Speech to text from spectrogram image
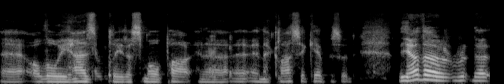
Uh, although he has played a small part in a in a classic episode. The other the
